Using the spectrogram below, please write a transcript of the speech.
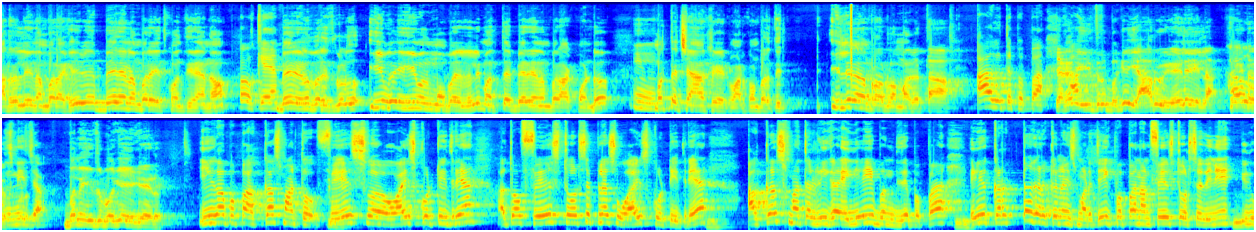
ಅದರಲ್ಲಿ ನಂಬರ್ ಹಾಕಿದ್ರೆ ಬೇರೆ ನಂಬರ್ ಎತ್ಕೊಂತೀನಿ ನಾನು. ಓಕೆ ಬೇರೆ ನಂಬರ್ ಎತ್ಕೊಳ್ಳೋದು ಈಗ ಈ ಒಂದು ಮೊಬೈಲ್ ಅಲ್ಲಿ ಮತ್ತೆ ಬೇರೆ ನಂಬರ್ ಹಾಕೊಂಡು ಮತ್ತೆ ಚಾನಲ್ ಕ್ರಿಯೇಟ್ ಮಾಡ್ಕೊಂಡು ಬರ್ತೀನಿ. ಇಲ್ಲೇ ಪ್ರಾಬ್ಲಮ್ ಆಗುತ್ತಾ? ಆಗುತ್ತೆ ಪಾಪ. ಯಾಕಂದ್ರೆ ಇದ್ರ ಬಗ್ಗೆ ಯಾರು ಹೇಳೇ ಇಲ್ಲ. ಹೌದು, ನಿಜ. ಬನ್ನಿ ಇದ್ರ ಬಗ್ಗೆ ಹೇಗೆ ಹೇಳು. ಈಗ ಪಾಪ ಅಕಸ್ಮಾತ್ ಫೇಸ್ ವಾಯ್ಸ್ ಕೊಟ್ಟಿದ್ರೆ ಅಥವಾ ಫೇಸ್ ತೋರಿಸಿ ಪ್ಲಸ್ ವಾಯ್ಸ್ ಕೊಟ್ಟಿದ್ರೆ ಅಕಸ್ಮಾತ್ ಅಲ್ಲಿ ಈಗ ಎ ಬಂದಿದೆ ಪಾಪ. ಎ ಕರೆಕ್ಟ್ ಆಗಿ ರೆಕಗ್ನೈಸ್ ಮಾಡುತ್ತೆ. ಈಗ ಪಾಪ ನಾನು ಫೇಸ್ ತೋರಿಸಿದೀನಿ ಇದು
